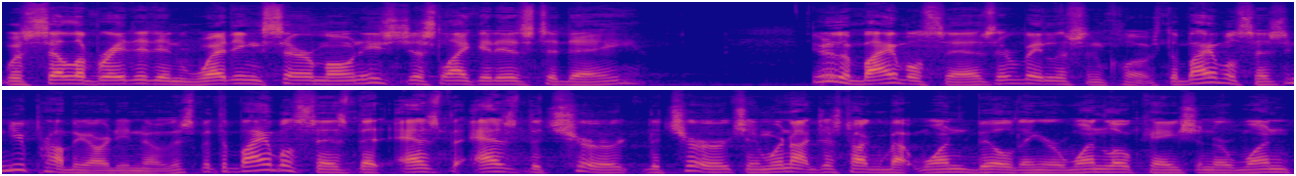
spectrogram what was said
was celebrated in wedding ceremonies just like it is today. You know, the Bible says, everybody listen close. The Bible says, and you probably already know this, but the Bible says that as the, as the church, the church, and we're not just talking about one building or one location or one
